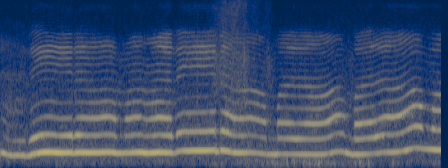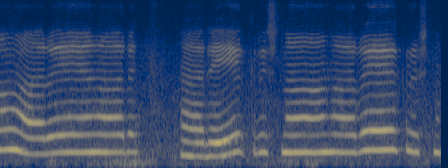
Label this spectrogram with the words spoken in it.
హరే రామ హరే రామ రామ రామ హరే హరే. హరే కృష్ణ హరే కృష్ణ.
